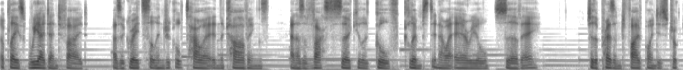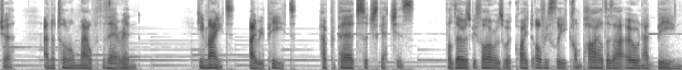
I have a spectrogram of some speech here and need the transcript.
A place we identified as a great cylindrical tower in the carvings and as a vast circular gulf glimpsed in our aerial survey, to the present five pointed structure and a tunnel mouth therein. He might, I repeat, have prepared such sketches, for those before us were quite obviously compiled as our own had been,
